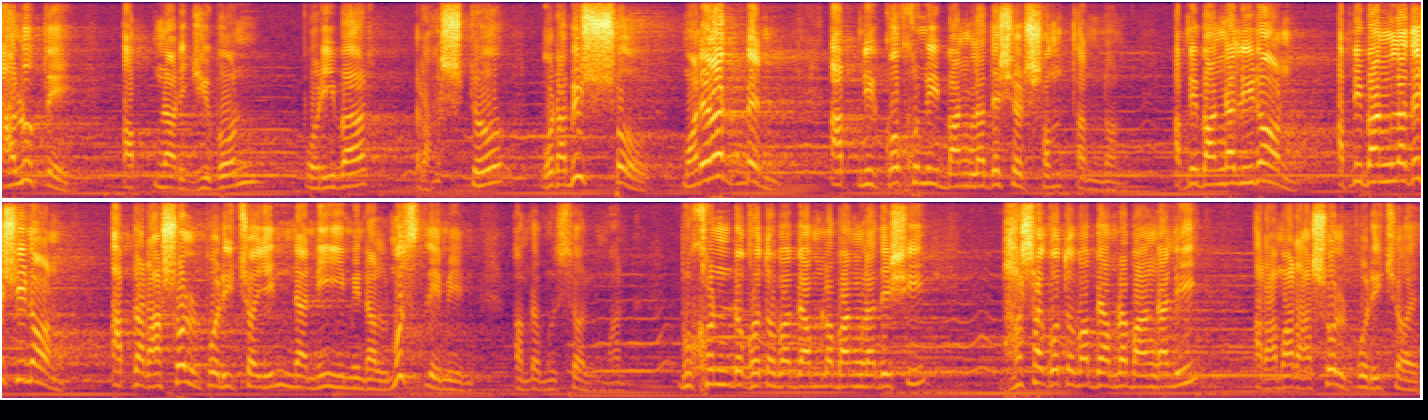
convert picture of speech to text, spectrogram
আলোতে আপনার জীবন, পরিবার, রাষ্ট্র, গোটা বিশ্ব মনে রাখবেন, আপনি কখনোই বাংলাদেশের সন্তান নন। আপনি বাঙালি নন, আপনি বাংলাদেশি নন, আপনার আসল পরিচয়, ইন্না নি মিনাল মুসলিমিন আমরা মুসলমান। ভূখণ্ডগতভাবে আমরা বাংলাদেশি, ভাষাগতভাবে আমরা বাঙালি, আর আমার আসল পরিচয়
